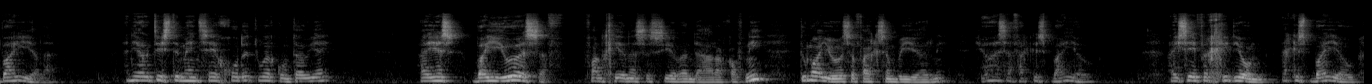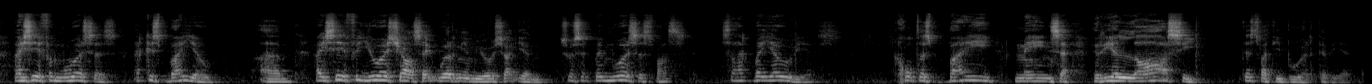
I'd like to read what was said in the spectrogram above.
by julle. In die Ou Testament sê God dit ook, onthou jy? Hy is by Josef van Genesis 37 of nie? Toe maar Josef ek is in beheer nie. Josef ek is by jou. Hy sê vir Gideon, ek is by jou. Hy sê vir Moses, ek is by jou. Um, hy sê vir Josua, sy oorneem Josua 1, soos ek by Moses was, sal ek by jou wees. God is by mense, relasie. Dis wat jy behoort te weet.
